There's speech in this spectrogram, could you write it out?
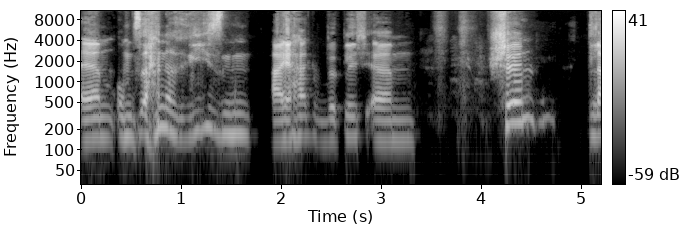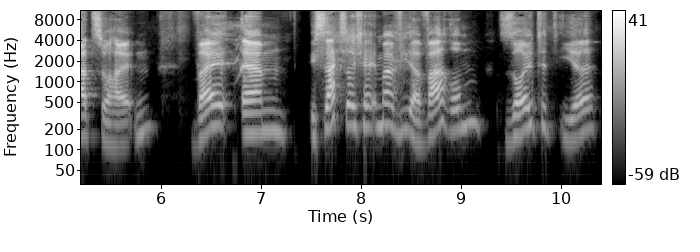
ähm, um seine riesen Eier wirklich ähm, schön glatt zu halten. Weil, ähm, ich sag's euch ja immer wieder, warum solltet ihr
